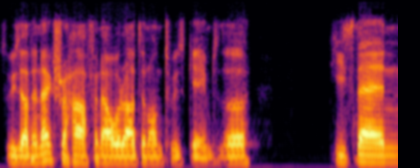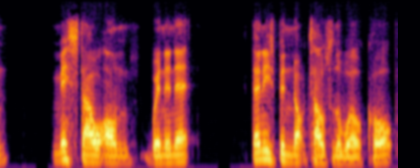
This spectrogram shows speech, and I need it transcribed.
So he's had an extra half an hour added on to his games there. He's then missed out on winning it. Then he's been knocked out of the World Cup.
